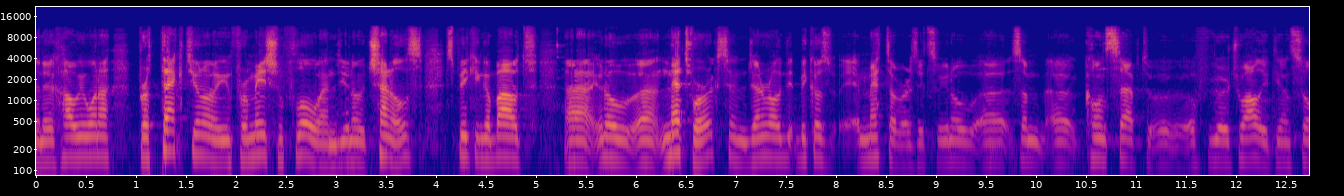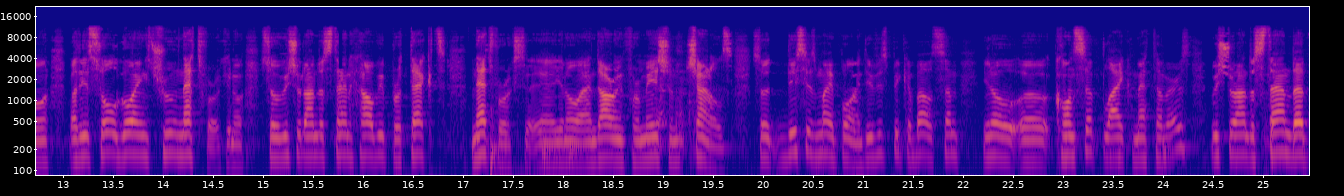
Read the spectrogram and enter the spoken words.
and uh, how we want to protect, you know, information flow and, you know, channels. Speaking about, you know, networks in general, because metaverse, it's, you know, some concept of virtuality and so on, but it's all going through network, you know. So we should understand how we we protect networks, uh, you know, and our information channels. So this is my point. If we speak about some, you know, uh, concept like metaverse, we should understand that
